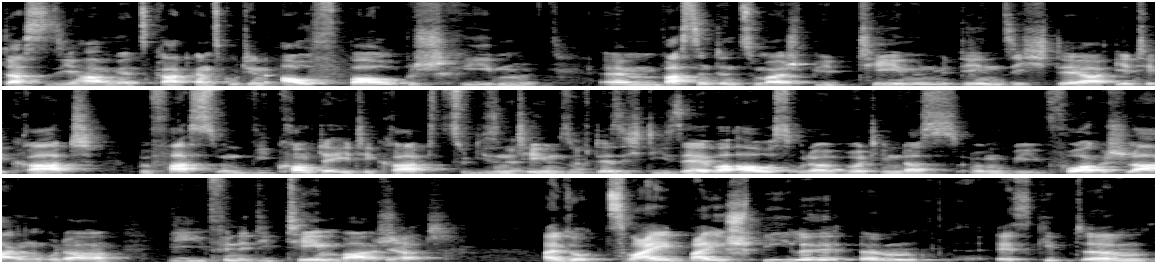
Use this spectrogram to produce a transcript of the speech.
das, Sie haben jetzt gerade ganz gut den Aufbau beschrieben. Ähm, was sind denn zum Beispiel Themen, mit denen sich der Ethikrat befasst und wie kommt der Ethikrat zu diesen ja. Themen? Sucht er sich die selber aus oder wird ihm das irgendwie vorgeschlagen oder wie findet die Themenwahl ja. statt? Also zwei Beispiele. Ähm, es gibt ähm,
